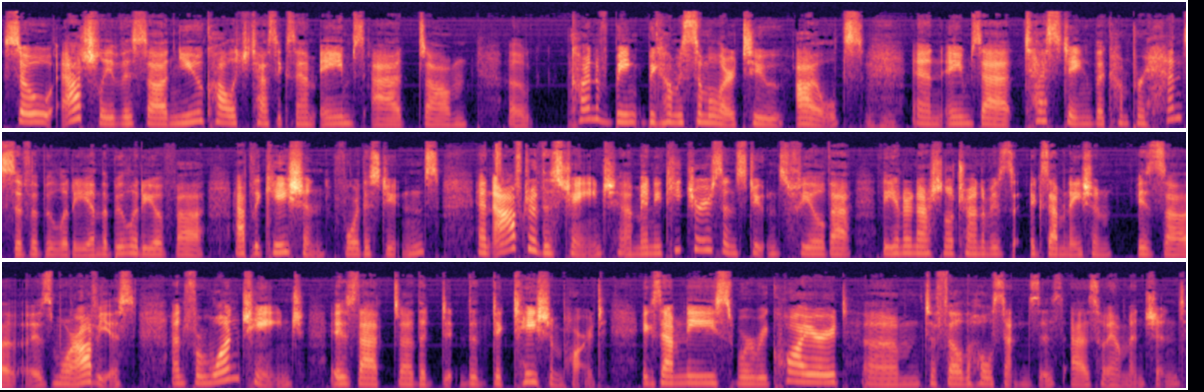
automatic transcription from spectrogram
So actually, this uh, new college test exam aims at um, uh, kind of being becoming similar to IELTS and aims at testing the comprehensive ability and the ability of uh, application for the students. And after this change, uh, many teachers and students feel that the international trend of ex- examination is uh, is more obvious. And for one change is that uh, the the dictation part, examinees were required um, to fill the whole sentences, as Huya mentioned,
